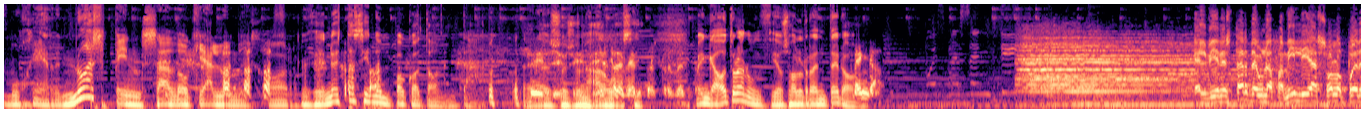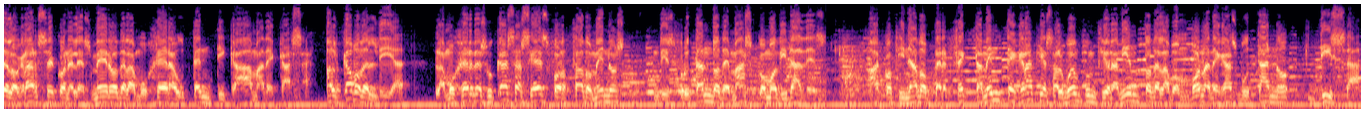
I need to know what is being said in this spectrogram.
mujer, ¿no has pensado que a lo mejor? no estás siendo un poco tonta. Eso es una, algo así. Venga, otro anuncio, Sol Rentero. Venga. El bienestar de una familia solo puede lograrse con el esmero de la mujer auténtica ama de casa. Al cabo del día, la mujer de su casa se ha esforzado menos disfrutando de más comodidades. Ha cocinado perfectamente gracias al buen funcionamiento de la bombona de gas butano Disa.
